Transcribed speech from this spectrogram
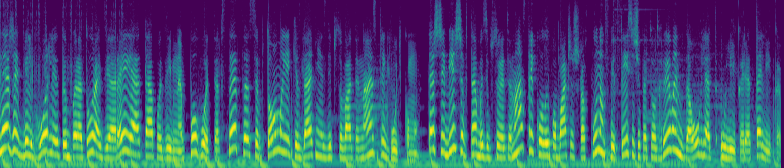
Нежить, біль в горлі, температура, діарея та подібне. Погодься, все це симптоми, які здатні зіпсувати настрій будь-кому. Та ще більше в тебе зіпсується настрій, коли побачиш рахунок від 1500 гривень за огляд у лікаря та ліки.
